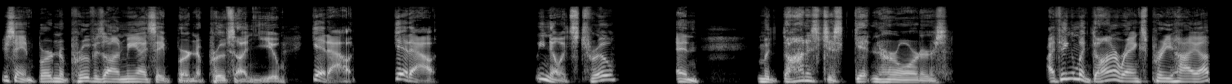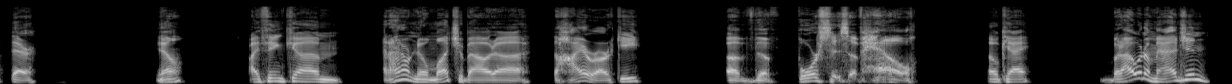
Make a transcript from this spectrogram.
You're saying burden of proof is on me. I say burden of proof's on you. Get out. Get out. We know it's true. And Madonna's just getting her orders. I think Madonna ranks pretty high up there. You know, I think, um, and I don't know much about uh, the hierarchy of the forces of hell. Okay. But I would imagine,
